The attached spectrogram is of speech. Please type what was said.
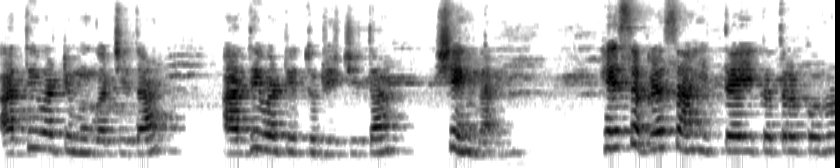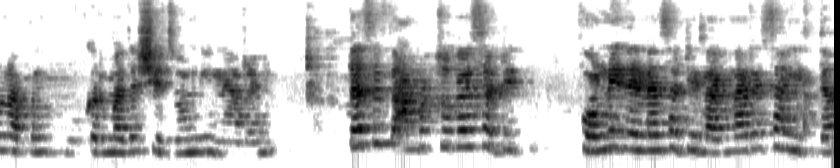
अर्धी वाटी मुगाची डाळ अर्धी वाटी तुरीची डाळ शेंगदाणे. हे सगळं साहित्य एकत्र करून आपण कुकरमध्ये शिजवून घेणार आहे. तसेच आंबट चुकायसाठी फोडणी देण्यासाठी लागणारे साहित्य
